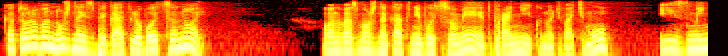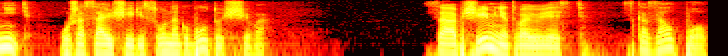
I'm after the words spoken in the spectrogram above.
которого нужно избегать любой ценой. Он, возможно, как-нибудь сумеет проникнуть во тьму и изменить ужасающий рисунок будущего. «Сообщи мне твою весть», — сказал Пол.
